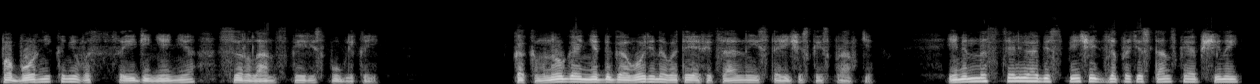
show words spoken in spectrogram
поборниками воссоединения с Ирландской республикой. Как много недоговорено в этой официальной исторической справке. Именно с целью обеспечить за протестантской общиной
